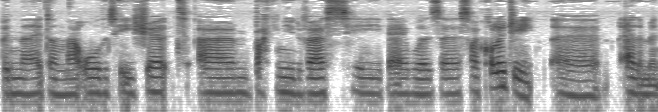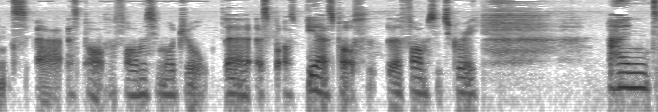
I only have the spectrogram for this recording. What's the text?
been there, done that. All the t-shirt. Um, back in university, there was a psychology uh, element uh, as part of the pharmacy module. Uh, as part, of, yeah, as part of the pharmacy degree, and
